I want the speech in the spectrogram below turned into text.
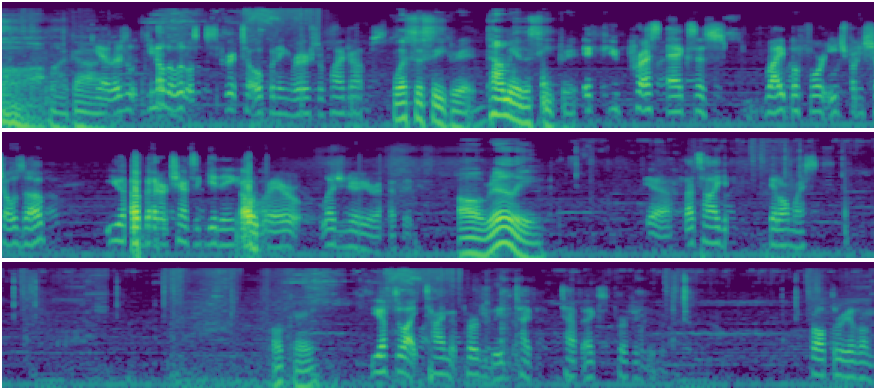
Oh my god. Yeah, there's you know the little secret to opening rare supply drops. What's the secret? Tell me the secret. If you press X right before each one shows up, you have a better chance of getting a rare, legendary, or epic. Oh, really? Yeah, that's how I get, get all my. Okay. You have to like time it perfectly. Type tap X perfectly. For all three of them.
